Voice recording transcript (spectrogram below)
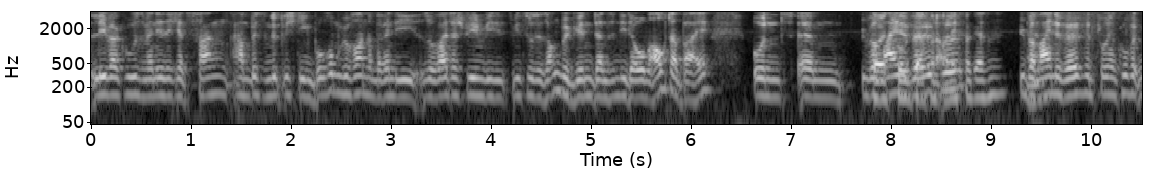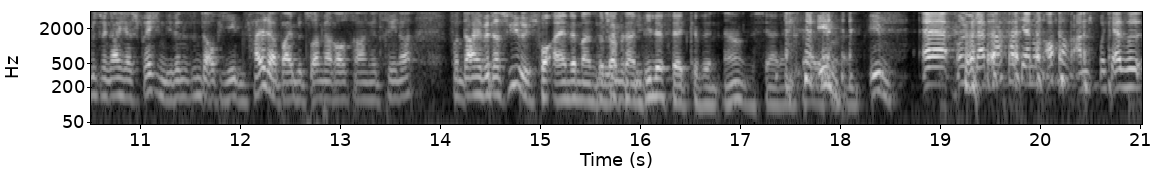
Leverkusen, wenn die sich jetzt fangen, haben ein bisschen glücklich gegen Bochum gewonnen, aber wenn die so weiterspielen wie, wie zu Saisonbeginn, dann sind die da oben auch dabei. Und ähm, über Wolfsburg meine Wölfe, über ja. meine Wölfe mit Florian Kofeld müssen wir gar nicht erst sprechen. Die sind da auf jeden Fall dabei mit so einem herausragenden Trainer. Von daher wird das schwierig. Vor allem, wenn man so locker in Bielefeld gewinnt, ne? Ist ja dann eben, eben. Äh, und Gladbach hat ja nun auch noch Ansprüche. Also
